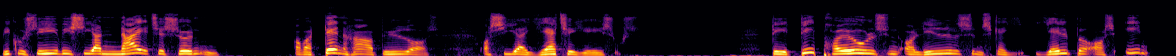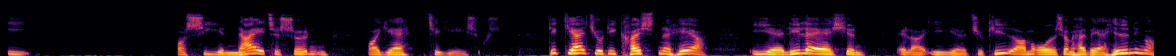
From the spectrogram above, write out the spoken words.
Vi kunne sige, at vi siger nej til synden, og hvad den har at byde os, og siger ja til Jesus. Det er det, prøvelsen og lidelsen skal hjælpe os ind i. Og sige nej til synden og ja til Jesus. Det galt jo de kristne her i øh, Lille Asien, eller i øh, Tyrkiet-området, som havde været hedninger.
